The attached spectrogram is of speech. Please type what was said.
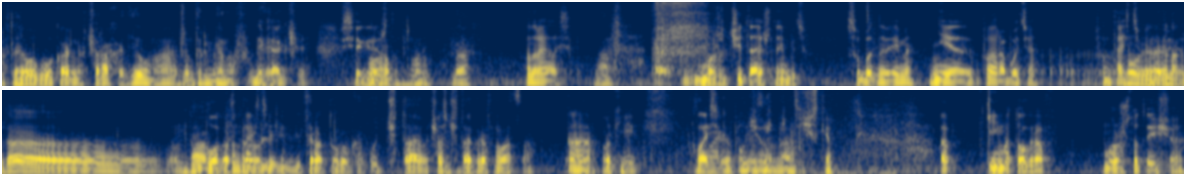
После него буквально вчера ходил на джентльменов. И как? Гай Все говорят, Норм, что норм, да, понравилось. да. Э, Может, читаешь что-нибудь в свободное время? Не по работе. Фантастику, ну, например. иногда э, да, Блок фантастики. ли- литературу какую-то читаю. Вот Сейчас читаю «Крестного отца». А, окей. Классика Мария получилась Пузова, да. практически. Э, Кинематограф, может что-то еще.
